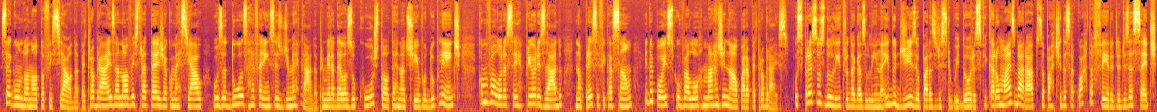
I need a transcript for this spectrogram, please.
Segundo a nota oficial da Petrobras, a nova estratégia comercial usa duas referências de mercado. A primeira delas, o custo alternativo do cliente, como valor a ser priorizado na precificação, e depois o valor marginal para a Petrobras. Os preços do litro da gasolina e do diesel para as distribuidoras ficarão mais baratos a partir dessa quarta-feira, dia 17,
